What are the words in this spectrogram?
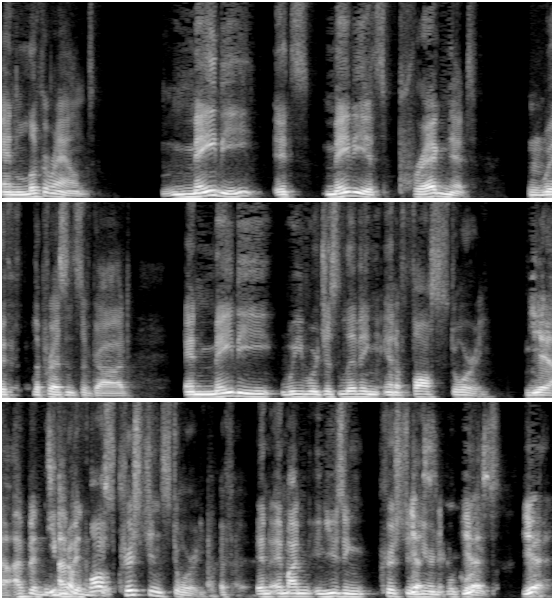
and look around. Maybe it's maybe it's pregnant mm. with the presence of God, and maybe we were just living in a false story. Yeah, I've been even I've a been, false Christian story, and and I'm using Christian yes, here in air Yes, yeah.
